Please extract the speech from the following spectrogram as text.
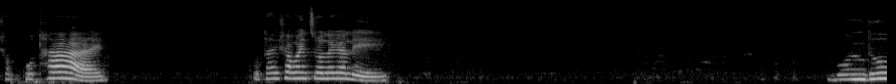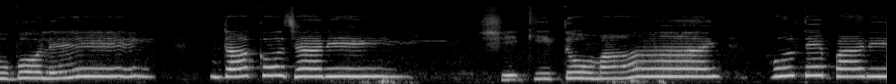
সব কোথায়? কোথায় সবাই চলে গেলে? বন্ধু বলে ডাকো যারে, সে কি তোমায় ভুলতে পারে?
